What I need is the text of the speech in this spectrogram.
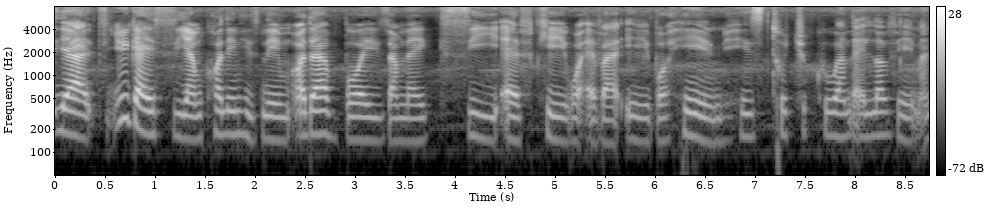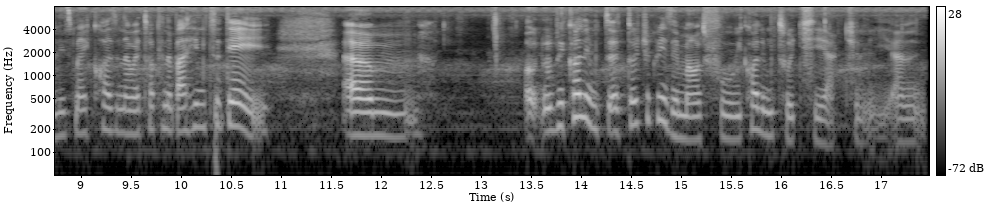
Yeah, you guys see, I'm calling his name. Other boys, I'm like C, F, K, whatever, A. But him, he's Tochukwu, and I love him, and he's my cousin, and we're talking about him today. Um, oh, we call him Tochukwu is a mouthful. We call him Tochi actually, and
